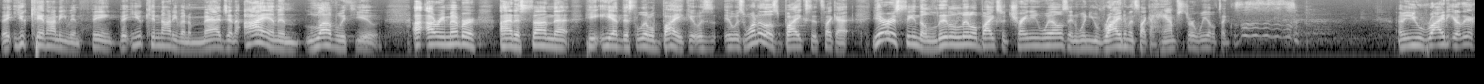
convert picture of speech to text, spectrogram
that you cannot even think, that you cannot even imagine. I am in love with you. I, I, remember I had a son that he, he had this little bike. It was it was one of those bikes. It's like a you ever seen the little little bikes with training wheels, and when you ride them, it's like a hamster wheel. It's like I mean, you ride it, you're like,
